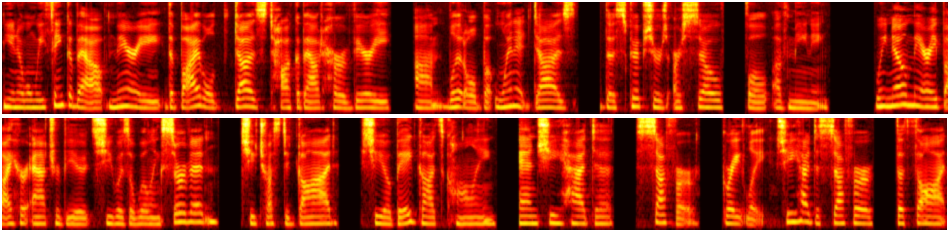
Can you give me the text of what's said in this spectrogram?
you know, when we think about Mary, the Bible does talk about her very um, little, but when it does, the scriptures are so full of meaning. We know Mary by her attributes. She was a willing servant, she trusted God, she obeyed God's calling, and she had to suffer greatly. She had to suffer the thought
